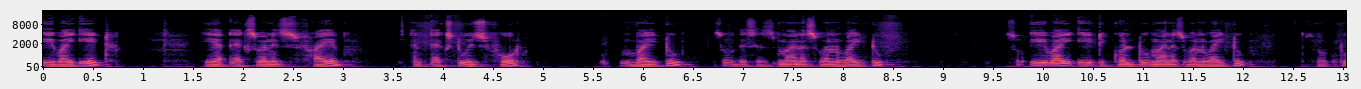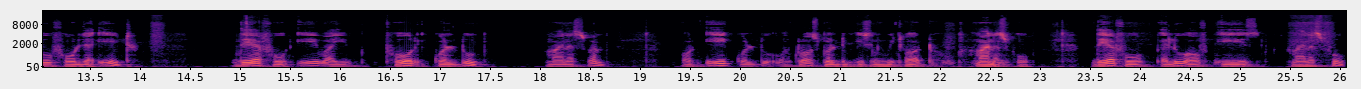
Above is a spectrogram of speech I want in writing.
a by 8 here x1 is 5 and x2 is 4 by 2 so this is minus 1 by 2 so a by 8 equal to minus 1 by 2 so 2 4 is 8 therefore a by 4 equal to minus 1 or a equal to on cross multiplication we got minus 4 therefore value of a is minus 4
